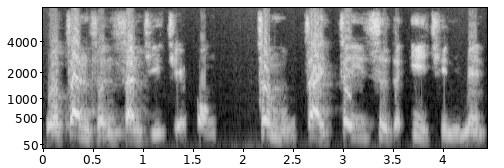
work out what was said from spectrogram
我赞成三级解封。政府在这一次的疫情里面，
